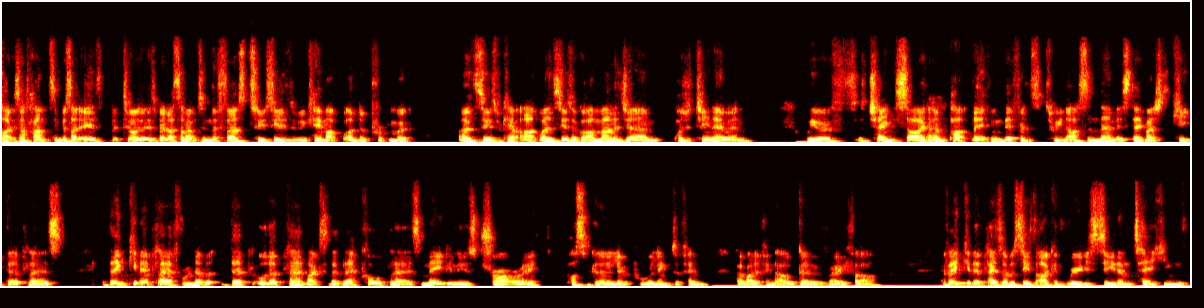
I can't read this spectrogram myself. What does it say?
like Southampton, but it's, like, it's, it's a bit like Southampton. The first two seasons we came up under, as soon as we came up, as soon as we got our manager um, Pochettino in, we were a changed side. Mm. And part, the only difference between us and them is they managed to keep their players. If they can keep their player for another, their, all their player, like I said, their core players, maybe lose Traore, possibly going to Liverpool were linked with him. However, I don't think that will go very far. If they keep their players overseas, I could really see them taking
